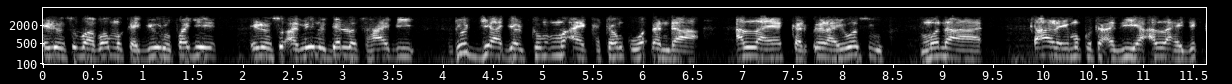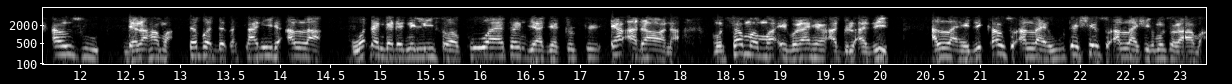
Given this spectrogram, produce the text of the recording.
irin su babanmu Kabiru Fage irin su Aminu Bello Sahabi duk jajirtun ma'aikatan ku waɗanda Allah ya karɓi rayuwarsu muna ƙara yi muku ta'aziyya Allah ya ji kansu da rahama. Saboda tsakani da Allah waɗanda da ni lisawa kowa ya san jajirtattun 'yan adawa na musamman ma Ibrahim Abdulaziz. Allah ya ji kansu Allah ya hutashe su Allah shi musu rahama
